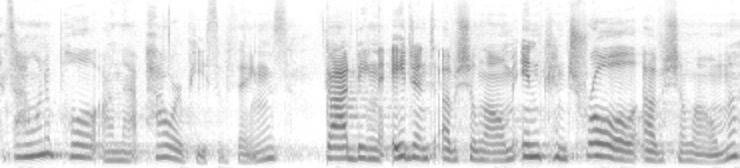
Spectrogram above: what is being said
And so I want to pull on that power piece of things. God being the agent of shalom, in control of shalom.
